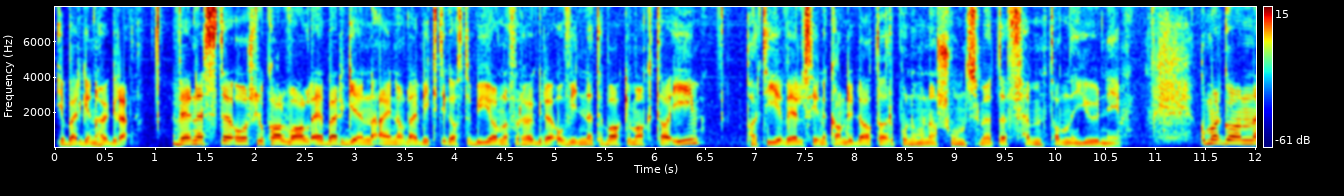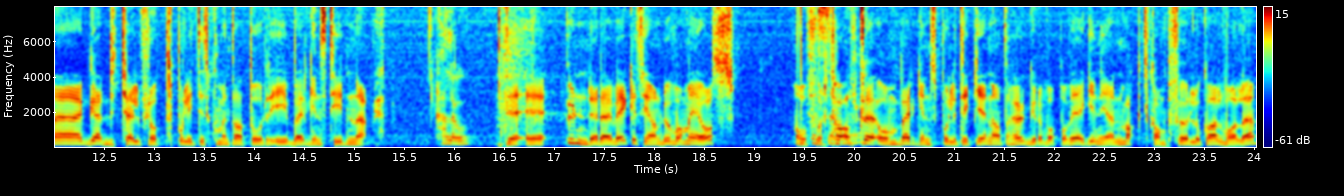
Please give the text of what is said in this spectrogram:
i Bergen Høyre? Ved neste års lokalvalg er Bergen en av de viktigste byene for Høyre å vinne tilbake makta i. Partiet velger sine kandidater på nominasjonsmøtet 15.6. God morgen, eh, Gerd Kjellflot, politisk kommentator i Bergens Tidende. Hallo. Det er under ei uke siden du var med oss og fortalte om bergenspolitikken, at Høyre var på vei inn i en maktkamp før lokalvalget.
